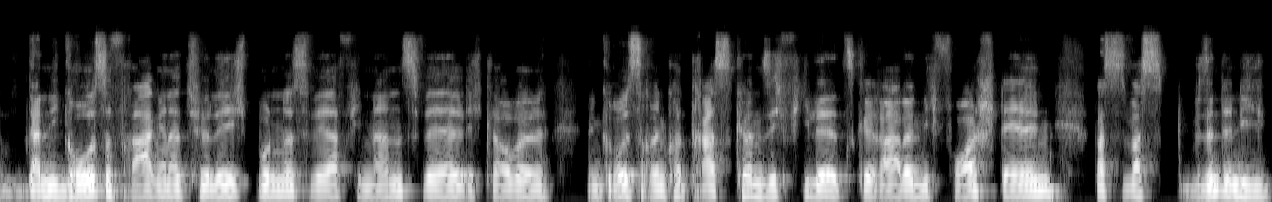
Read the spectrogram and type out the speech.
Dann die große Frage natürlich, Bundeswehr, Finanzwelt. Ich glaube, einen größeren Kontrast können sich viele jetzt gerade nicht vorstellen. Was, was sind denn die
